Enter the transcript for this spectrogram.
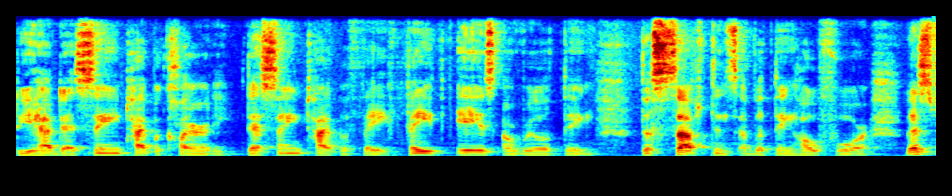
do you have that same type of clarity, that same type of faith? Faith is a real thing, the substance of the thing hoped for. Let's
